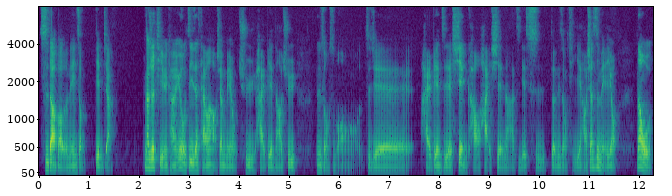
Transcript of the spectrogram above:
吃到饱的那一种。店家，那就体验看，因为我自己在台湾好像没有去海边，然后去那种什么直接海边直接现烤海鲜啊，直接吃的那种体验，好像是没有。那我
